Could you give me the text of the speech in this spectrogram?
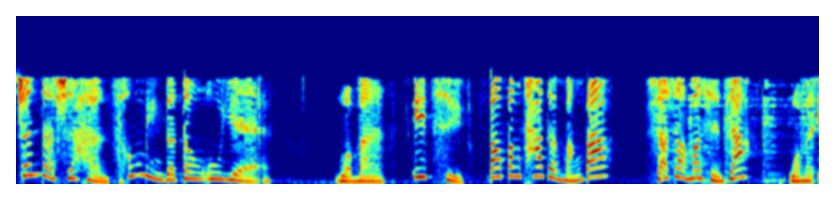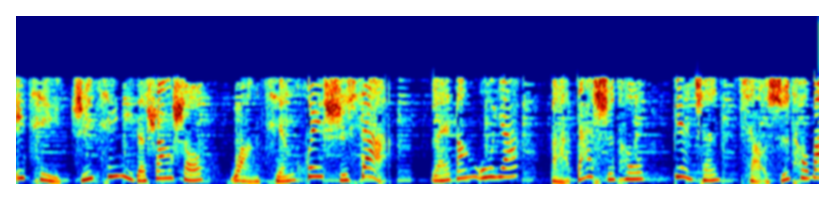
真的是很聪明的动物耶！我们一起帮帮它的忙吧，小小冒险家，我们一起举起你的双手，往前挥十下，来帮乌鸦把大石头变成小石头吧。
